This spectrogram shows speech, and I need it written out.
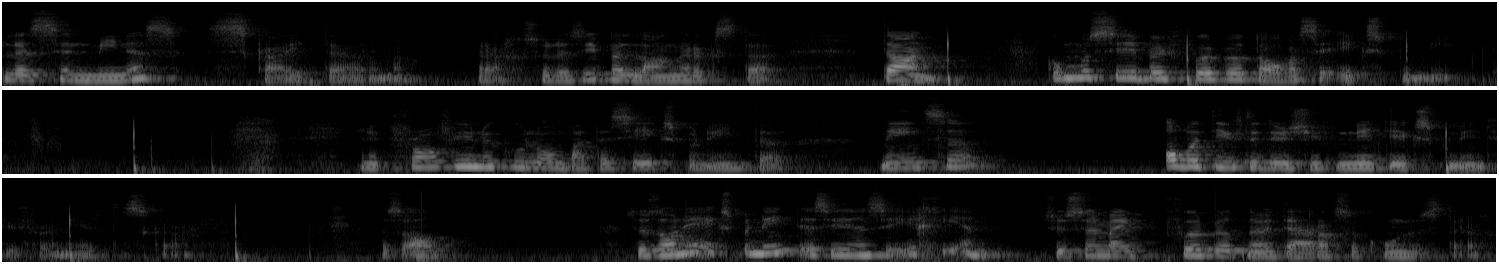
plus en minus skei terme. Reg, so dis die belangrikste. Dan Kom ons sê byvoorbeeld daar was 'n eksponent. En ek vra vir jou Nicolom, wat is die eksponente? Mense, al wat jy hoef te doen is jy net die eksponent vir neer te skryf. Dis al. So as daar nie eksponent is, dan sê jy geen, soos in my voorbeeld nou 30 sekondes terug.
